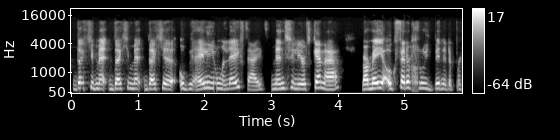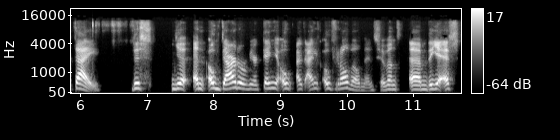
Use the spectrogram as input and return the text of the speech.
dat je, met, dat, je dat je op een hele jonge leeftijd mensen leert kennen waarmee je ook verder groeit binnen de partij. Dus je, en ook daardoor weer ken je ook uiteindelijk overal wel mensen. Want um, de JS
